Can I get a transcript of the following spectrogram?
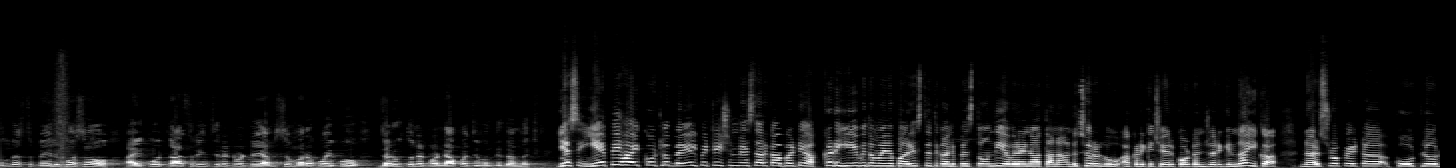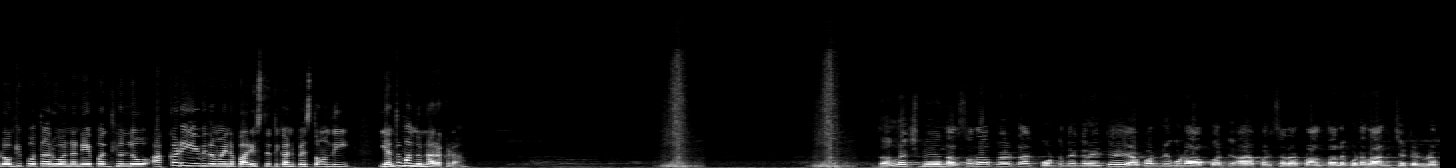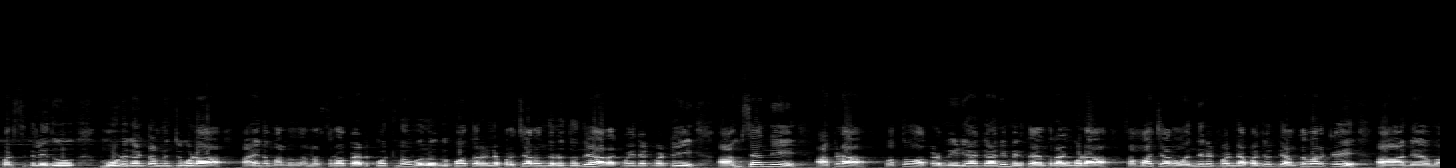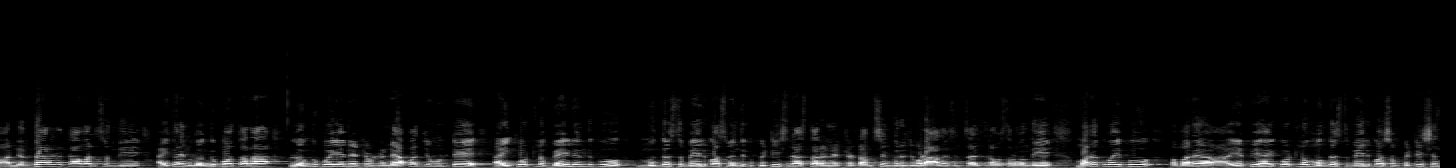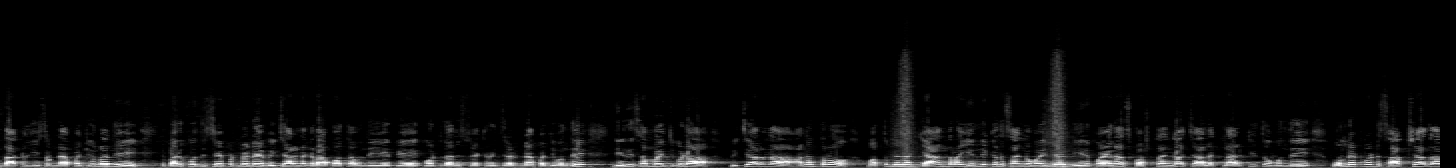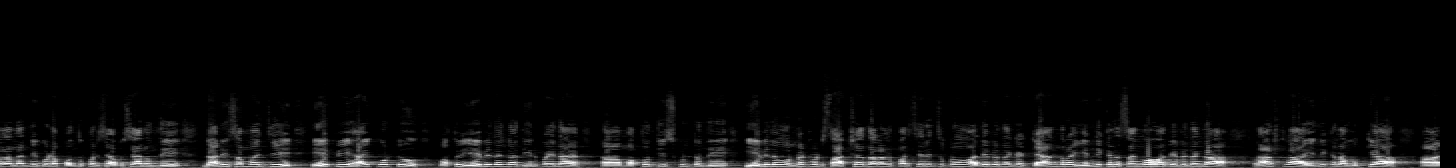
ముందస్తు బెయిల్ కోసం హైకోర్టును ఆశ్రయించినటువంటి అంశం మరొక వైపు జరుగుతున్నటువంటి నేపథ్యం ఉంది ధనలక్ష్మి. ఎస్ ఏపీ హైకోర్టులో బెయిల్ పిటిషన్ వేశారు కాబట్టి అక్కడ ఏ విధమైన పరిస్థితి కనిపిస్తోంది? ఎవరైనా తన అనుచరులు అక్కడికి చేరుకోవడం జరిగిందా? ఇక నర్సరావుపేట కోర్టులో లొంగిపోతారు అన్న నేపథ్యంలో అక్కడ ఏ విధమైన పరిస్థితి కనిపిస్తోంది? ఎంతమంది ఉన్నారు అక్కడ? ధనలక్ష్మి నరసరావుపేట కోర్టు దగ్గర అయితే ఎవరిని కూడా ఆ పరి- పరిసర ప్రాంతాలకు కూడా రాణించేటటువంటి పరిస్థితి లేదు. మూడు గంటల నుంచి కూడా ఆయన నరసరావుపేట కోర్టులో లొంగిపోతారనే ప్రచారం జరుగుతుంది. ఆ రకమైనటువంటి ఆ అంశాన్ని అక్కడ మొత్తం అక్కడ మీడియాకు కానీ మిగతా యంత్రాంగం కూడా సమాచారం అందినటువంటి నేపథ్యం ఇది అంతవరకే ఆ నిర్ధారణ కావాల్సి ఉంది అయితే ఆయన లొంగిపోతారా? లొంగిపోయేటటువంటి నేపథ్యం ఉంటే హైకోర్టులో బెయిల్ ఎందుకు ముందస్తు బెయిల్ కోసం ఎందుకు పిటిషన్ వేస్తారనేటువంటి అంశం గురించి కూడా చేయాల్సిన అవసరం ఉంది. మరొక వైపు మరి ఏపీ హైకోర్టులో ముందస్తు బెయిల్ కోసం పిటిషన్ దాఖలు చేసిన నేపథ్యంలో అది మరికొద్ది సేపట్లోనే విచారణకు రాబోతా ఉంది. ఏపీ హైకోర్టు దాన్ని స్వీకరించిన నేపథ్యం ఉంది. దీనికి సంబంధించి కూడా విచారణ అనంతరం మొత్తం మీద కేంద్ర ఎన్నికల సంఘం అయితే దీనిపైన స్పష్టంగా చాలా క్లారిటీతో ఉంది. ఉన్నటువంటి సాక్ష్యాధారాలన్నీ కూడా పొందుపరిచే అంశాలు ఉంది. దానికి సంబంధించి ఏపీ హైకోర్టు మొత్తం ఏ విధంగా దీనిపైన మొత్తం తీసుకుంటుంది ఏ విధంగా ఉన్నటువంటి సాక్ష్యాధారాలను పరిశీలించడం అదేవిధంగా కేంద్ర ఎన్నికల సంఘం అదేవిధంగా రాష్ట్ర ఎన్నికల ముఖ్య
